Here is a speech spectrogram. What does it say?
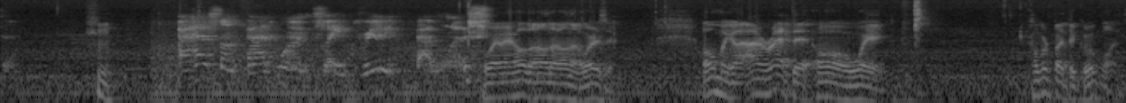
too. Hmm. I have some bad ones, like really bad ones. Wait, wait, hold on, hold on, hold on. Where is it? Oh my god, I read it. Oh wait, covered by the good ones.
